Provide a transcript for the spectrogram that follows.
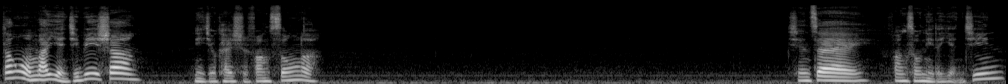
当我们把眼睛闭上，你就开始放松了。现在放松你的眼睛，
